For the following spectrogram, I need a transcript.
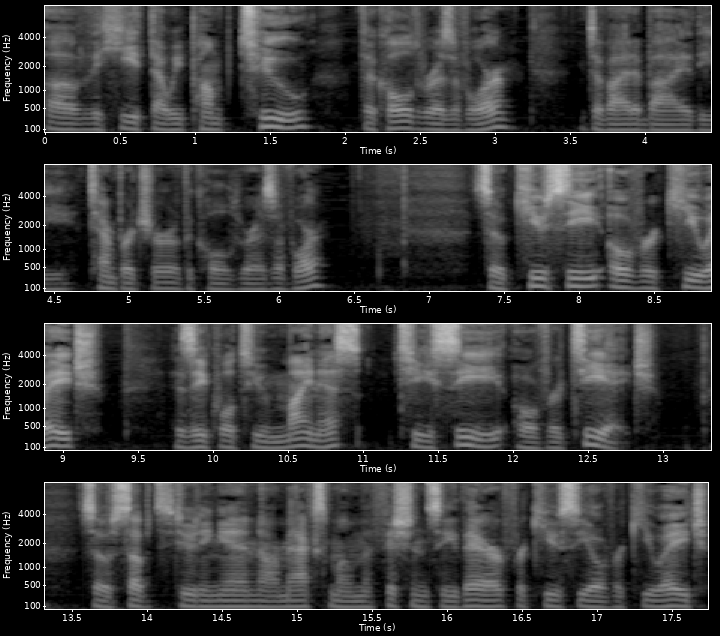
of the heat that we pump to the cold reservoir divided by the temperature of the cold reservoir. So QC over QH is equal to minus TC over TH. So substituting in our maximum efficiency there for QC over QH,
